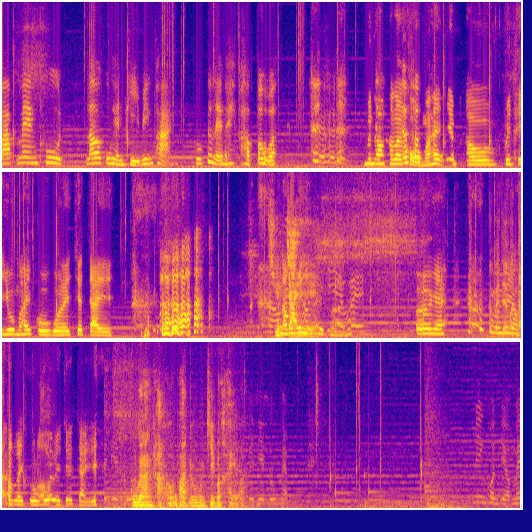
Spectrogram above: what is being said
ปั๊บแม่งพูด แล้วกูเห็นผีวิ่งผ่าน กูก็เลยให้ปั๊บปะวะมันเอาโทรโขงมาให้เอ็มเอาวิทยุมาให้กูกูเลยเชื่อใจชื่นใจเเลยว้ยเออไงก็ไม่ได้ยอมทำอะไรกูกูเลยเชื่อใจไปเรียนรู้กูกำลังถามว่าผ่านดูมึงคิดว่าใครวะไปเรียนรู้แมปวิ่งคนเดียวไม่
